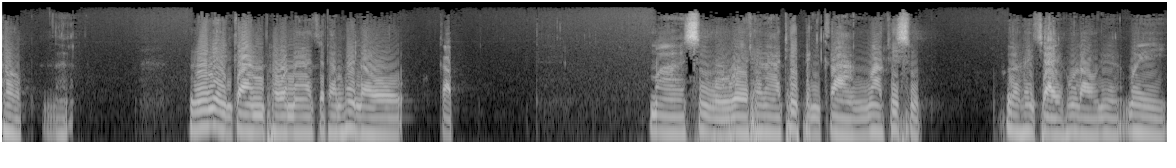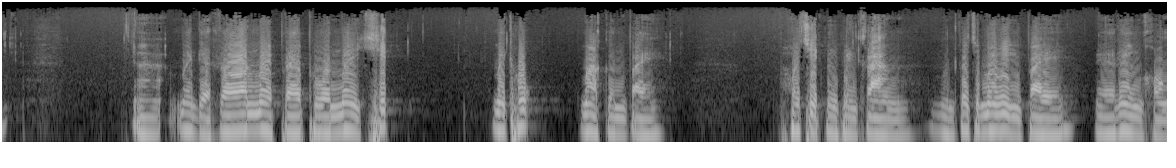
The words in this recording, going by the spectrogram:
ชอบนะ เรื่องเองการภาวนาจะทำให้เรากับมาสู่เวทนาที่เป็นกลางมากที่สุด เพื่อให้ใจของเราเนี่ยไม่ไม่เดือดร้อน ไม่แปรปรวนไม่คิด ไม่ทุกข์มากเกินไปพราะจิตมันเป็นกลาง มันก็จะไม่วิ่งไปในเรื่องของ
